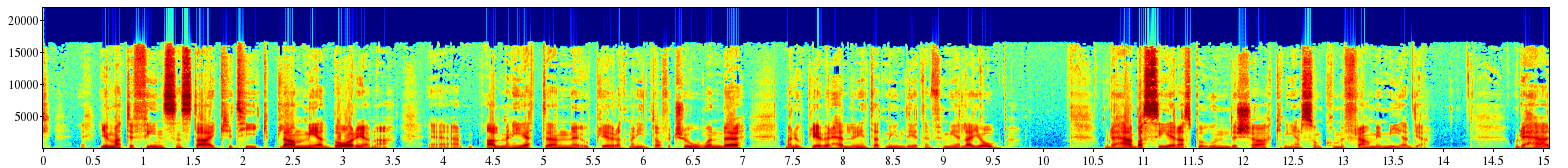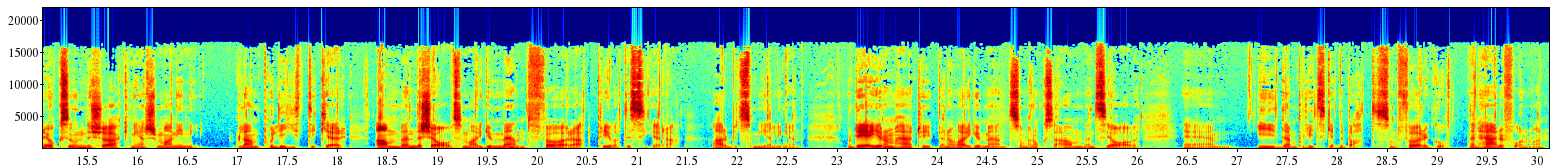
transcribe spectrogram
i och med att det finns en stark kritik bland medborgarna eh, allmänheten upplever att man inte har förtroende man upplever heller inte att myndigheten förmedlar jobb. Och det här baseras på undersökningar som kommer fram i media. Och det här är också undersökningar som man in, bland politiker använder sig av som argument för att privatisera Arbetsförmedlingen. Och det är ju de här typen av argument som man också använt sig av eh, i den politiska debatt som föregått den här reformen.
